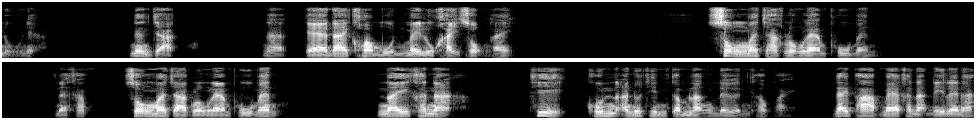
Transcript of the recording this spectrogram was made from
หนูเนี่ย เนื่องจากนะแกได้ข้อมูลไม่รู้ใครส่งให้ ส่งมาจากโรงแรมภูแมนนะครับส่งมาจากโรงแรมภูแมนในขณะที่คุณอนุทินกำลังเดินเข้าไป ได้ภาพแม้ขนาดนี้เลยนะ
